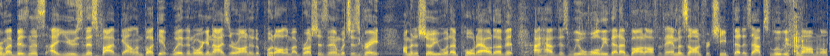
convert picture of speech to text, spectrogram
For my business, I use this five gallon bucket with an organizer on it to put all of my brushes in, which is great. I'm gonna show you what I pulled out of it. I have this wheel woolly that I bought off of Amazon for cheap that is absolutely phenomenal.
